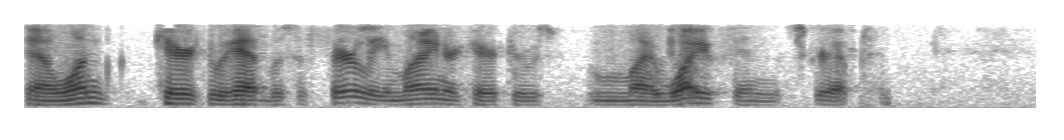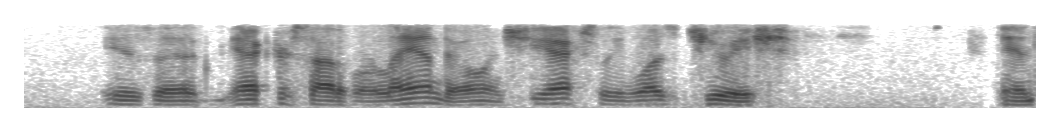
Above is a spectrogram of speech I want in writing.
Yeah, one character we had was a fairly minor character. It was my wife in the script. Is an actress out of Orlando, and she actually was Jewish, and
